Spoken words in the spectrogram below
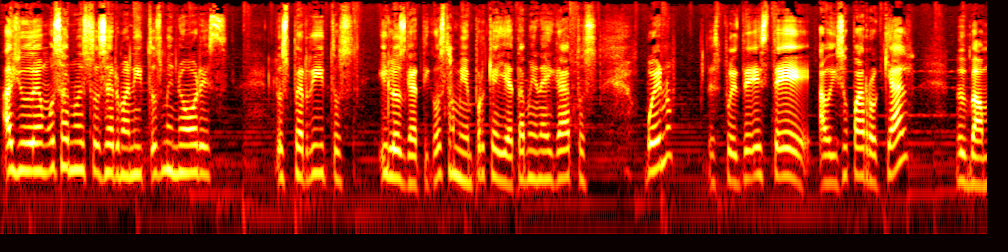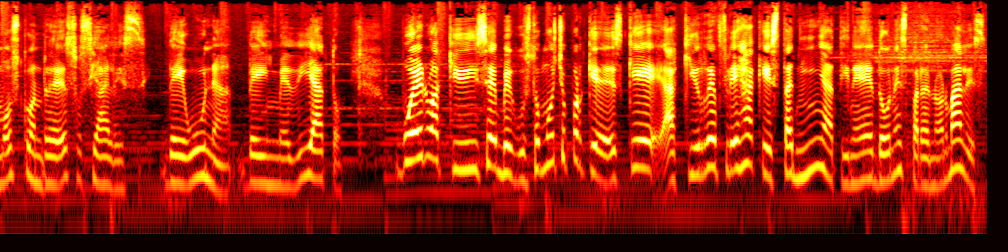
ayudemos a nuestros hermanitos menores, los perritos y los gaticos también, porque allá también hay gatos. Bueno, después de este aviso parroquial, nos vamos con redes sociales de una, de inmediato. Bueno, aquí dice, me gustó mucho porque es que aquí refleja que esta niña tiene dones paranormales,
